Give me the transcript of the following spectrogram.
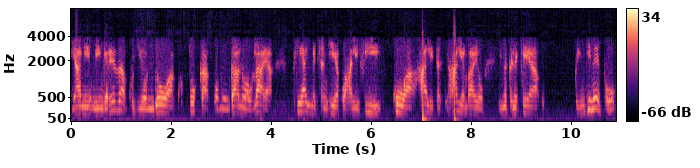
yaani Uingereza kujiondoa kutoka kwa muungano wa Ulaya, pia imechangia kwa hali hii kuwa hali hali ambayo imepelekea penginepo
